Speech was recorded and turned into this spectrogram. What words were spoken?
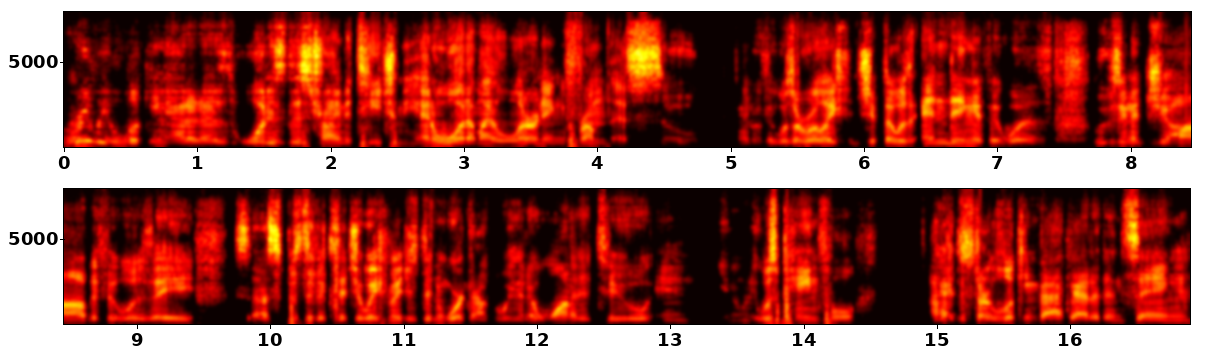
really looking at it as what is this trying to teach me, and what am I learning from this? So if it was a relationship that was ending, if it was losing a job, if it was a, a, specific situation that just didn't work out the way that I wanted it to, and you know it was painful, I had to start looking back at it and saying,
